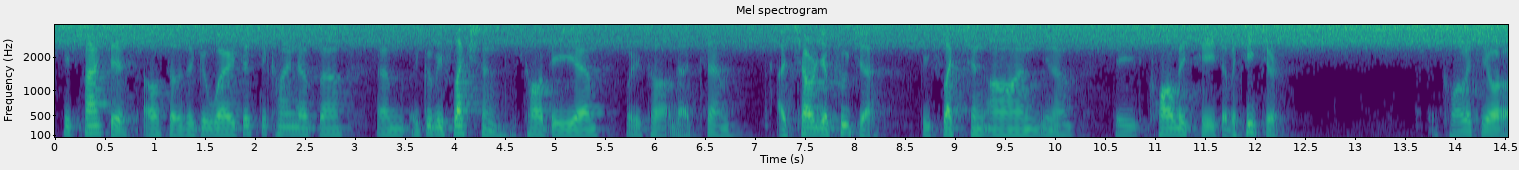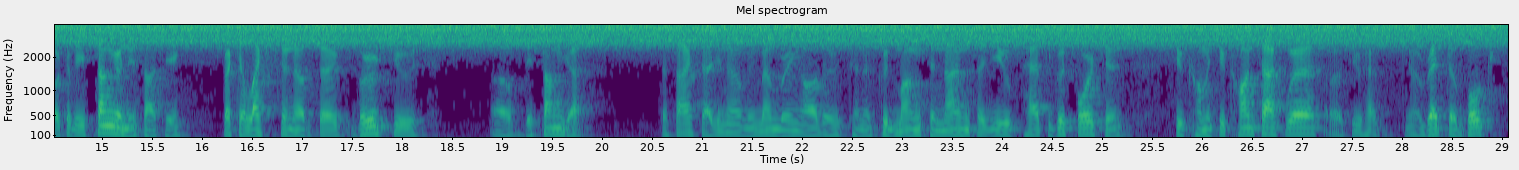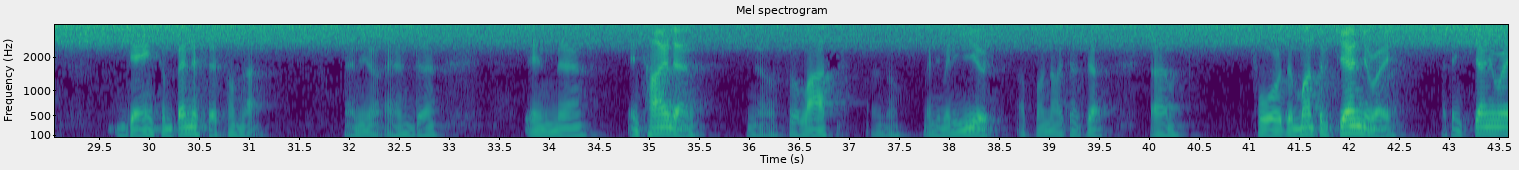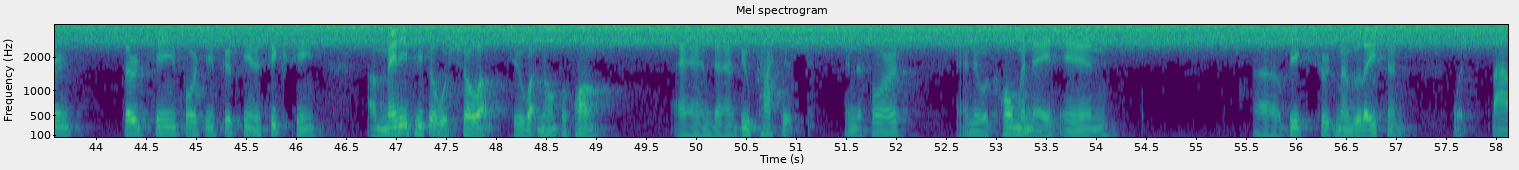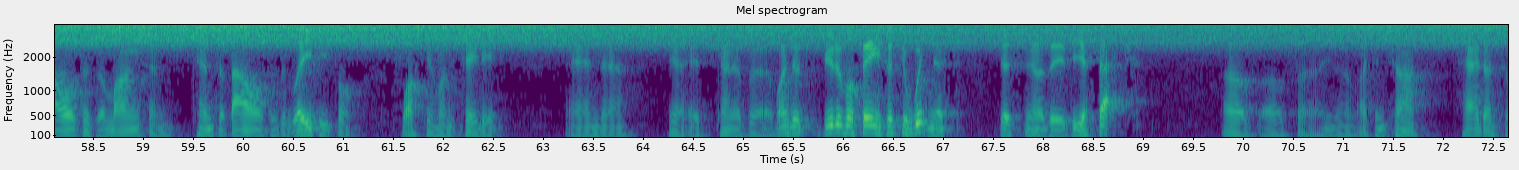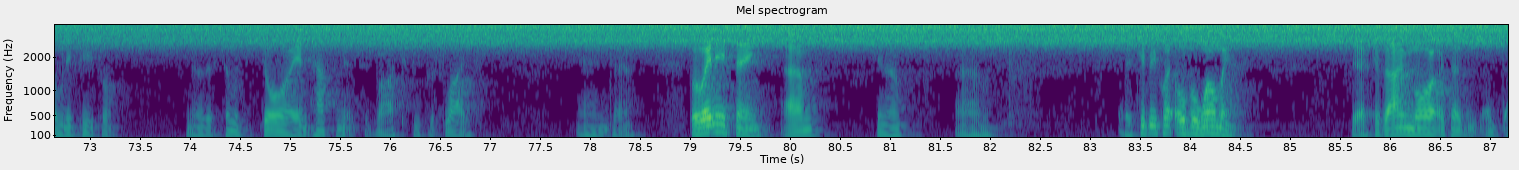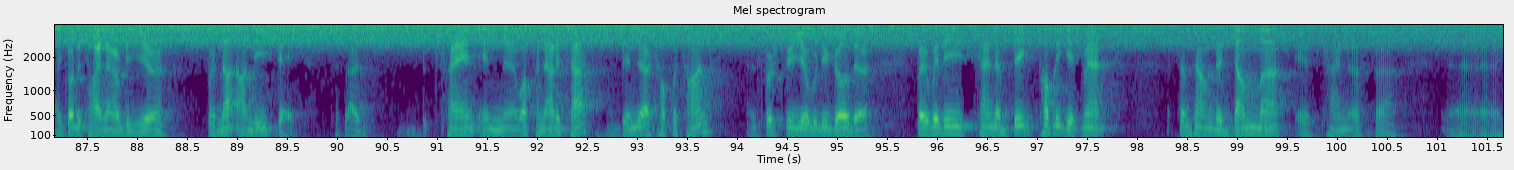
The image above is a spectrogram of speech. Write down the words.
his practice also is a good way just to kind of uh, um, a good reflection. It's called the um, what do you call that? Um, Acharya Puja, reflection on you know the qualities of a teacher, quality or, it could be Sanghanussati, recollection of the virtues of the Sangha. The fact that, you know, remembering all the kind of good monks and nuns that you've had the good fortune to come into contact with or to have, you know, read the books, gain some benefit from that. And, you know, and uh, in, uh, in Thailand, you know, for the last, I don't know, many, many years upon Ajah's death, um, for the month of January, I think January 13, 14, 15, and 16, uh, many people would show up to Wat Nong Pah Pong and uh, do practice in the forest, and it would culminate in a uh, big circumambulation with thousands of monks and tens of thousands of lay people walking around the Chedi. And uh, yeah, it's kind of uh, one of the beautiful things just to witness just you know the, the effect of, of uh, you know Ajahn Chah had on so many people. You know, there's so much joy and happiness brought to people's life. And uh, but anything, um, you know, um, it can be quite overwhelming. Yeah, because I'm more. I go to Thailand every year, but not on these dates because I trained in uh, Wat I've been there a couple of times, and first few years we do go there. But with these kind of big public events, sometimes the Dhamma is kind of uh,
